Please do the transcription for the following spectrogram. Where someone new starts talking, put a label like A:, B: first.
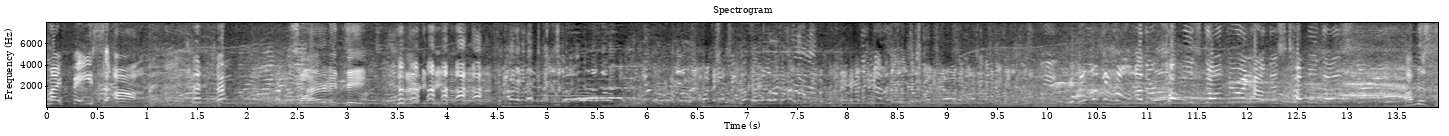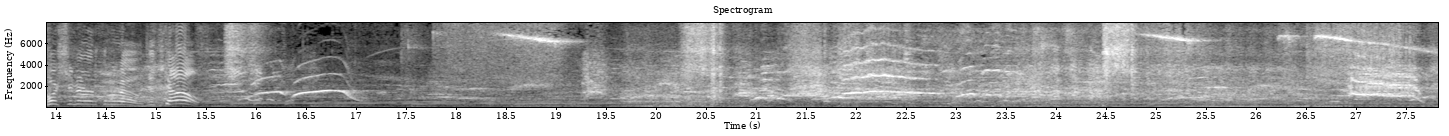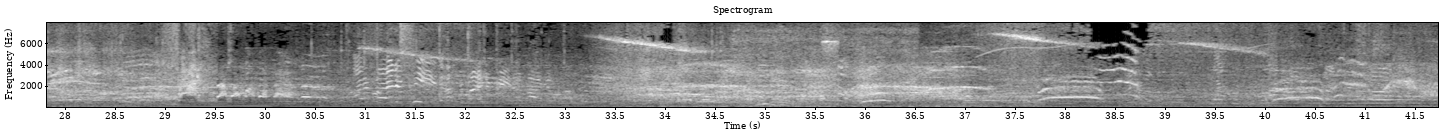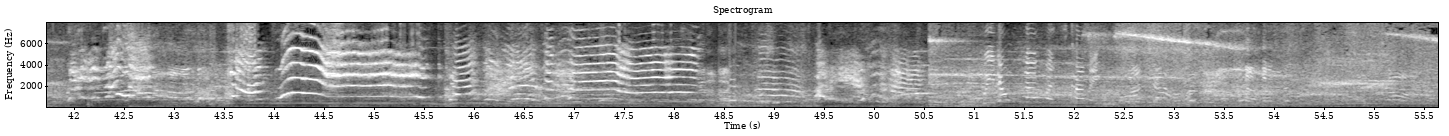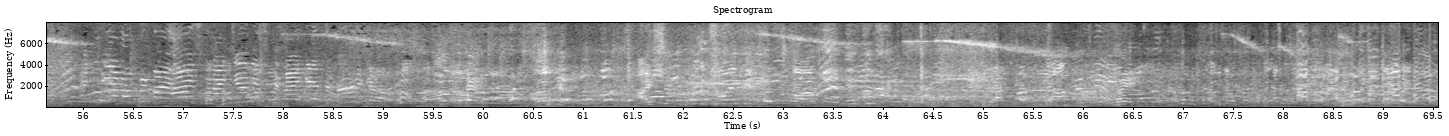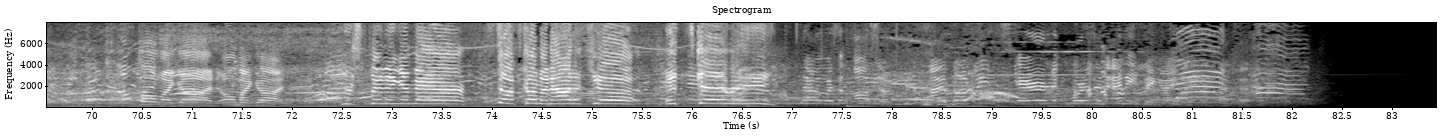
A: my face up.
B: I already peed. I already peed.
A: Can you look at how other couples go through and how this couple goes through?
B: I'm just pushing her through. Just go. Oh my god. Oh my god. You're spinning in there. Stuff's coming out at you. It's scary.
